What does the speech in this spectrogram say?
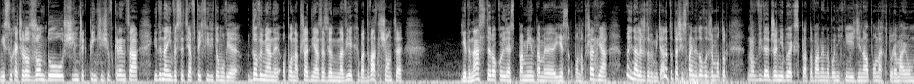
nie słychać rozrządu, silniczek pięknie się wkręca. Jedyna inwestycja w tej chwili to mówię do wymiany opona przednia ze względu na wiek, chyba 2011 rok, o ile pamiętam, e, jest opona przednia, no i należy to wymienić, ale to też jest fajny dowód, że motor, no widać, że nie był eksploatowany, no bo nikt nie jeździ na oponach, które mają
